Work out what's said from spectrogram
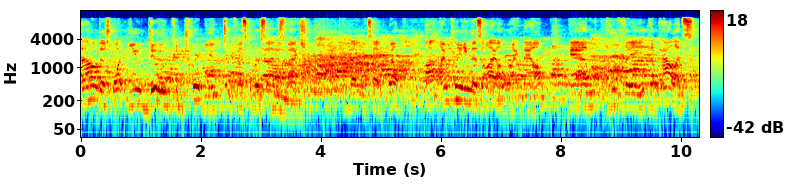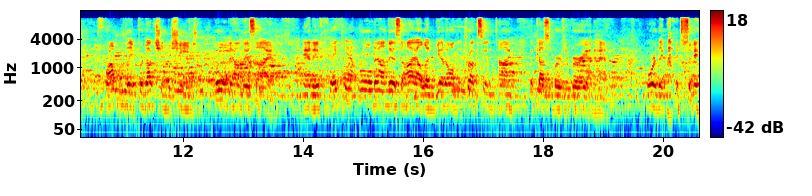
how does what you do contribute to customer satisfaction? And they would say, well, I'm cleaning this aisle right now, and the, the pallets the production machines roll down this aisle. And if they can't roll down this aisle and get on the trucks in time, the customers are very unhappy. Or they might say,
